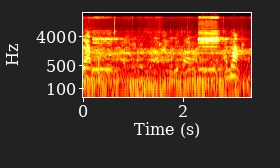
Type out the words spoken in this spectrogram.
Yeah. Yeah.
